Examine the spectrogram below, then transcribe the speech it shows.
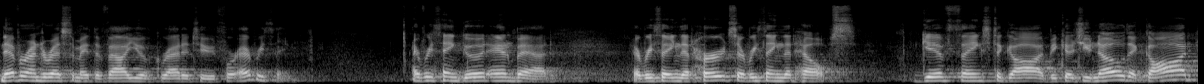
Never underestimate the value of gratitude for everything everything good and bad, everything that hurts, everything that helps. give thanks to God because you know that God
